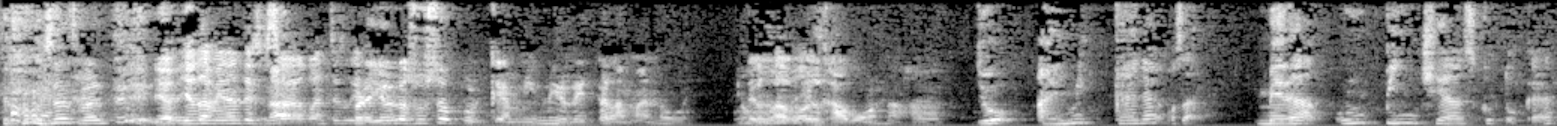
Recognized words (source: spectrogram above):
¿Usas guantes? Yo, yo también antes No, usaba guantes, güey. Pero yo los uso porque a mí me irrita la mano, güey. No, el, jabón. el jabón, ajá. Yo, a mí me caga, o sea, me da un pinche asco tocar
